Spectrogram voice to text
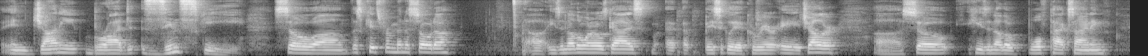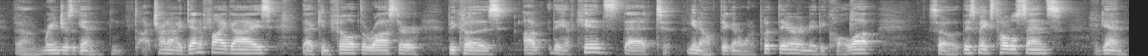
in Johnny Brodzinski. So um, this kid's from Minnesota. Uh, he's another one of those guys, basically a career AHLer. Uh, so he's another Wolfpack signing. Um, Rangers again trying to identify guys that can fill up the roster because uh, they have kids that you know they're going to want to put there and maybe call up. So this makes total sense. Again,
